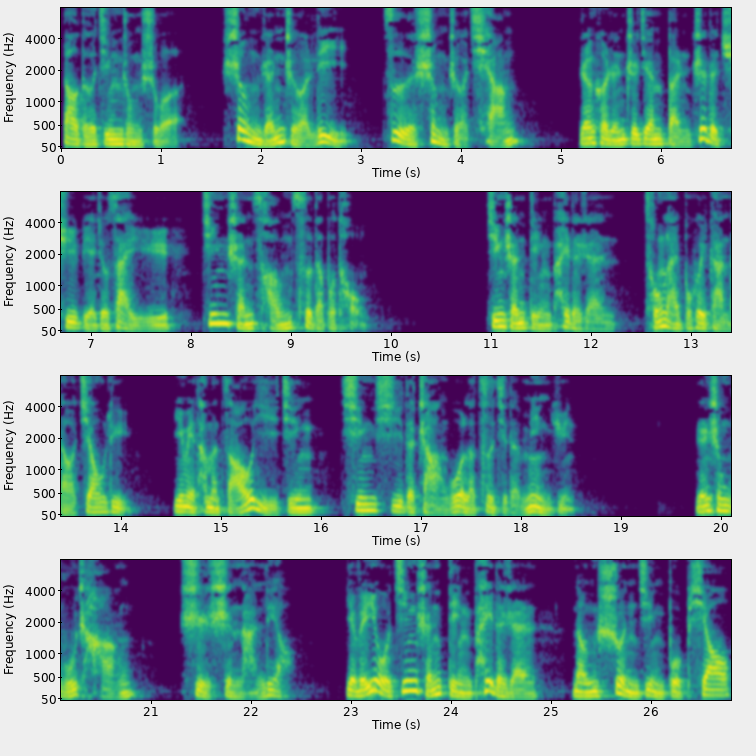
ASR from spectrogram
道德经中说：“胜人者力，自胜者强。”人和人之间本质的区别就在于精神层次的不同。精神顶配的人从来不会感到焦虑，因为他们早已经清晰的掌握了自己的命运。人生无常，世事难料，也唯有精神顶配的人能顺境不飘，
